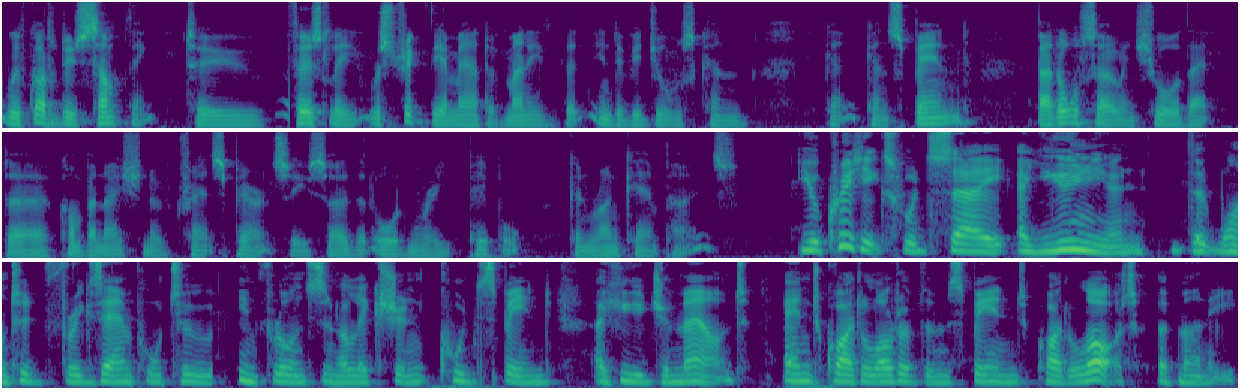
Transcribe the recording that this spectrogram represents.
we've got to do something to firstly restrict the amount of money that individuals can can, can spend, but also ensure that uh, combination of transparency so that ordinary people can run campaigns. Your critics would say a union that wanted, for example, to influence an election could spend a huge amount, and quite a lot of them spend quite a lot of money,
